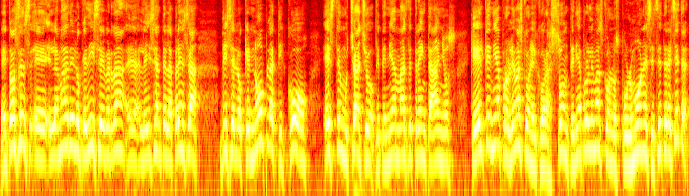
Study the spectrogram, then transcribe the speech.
Entonces, eh, la madre lo que dice, ¿verdad? Eh, le dice ante la prensa, dice, lo que no platicó este muchacho que tenía más de 30 años, que él tenía problemas con el corazón, tenía problemas con los pulmones, etcétera, etcétera.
